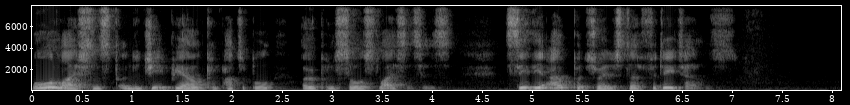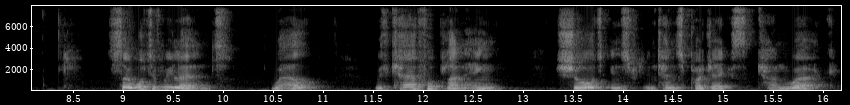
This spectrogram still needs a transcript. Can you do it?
all licensed under GPL compatible open source licenses. See the outputs register for details. So what have we learned? Well, with careful planning, short, intense projects can work.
